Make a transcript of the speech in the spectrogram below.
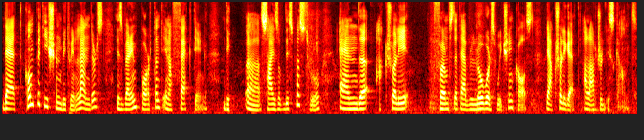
that competition between lenders is very important in affecting the uh, size of this pass-through and uh, actually firms that have lower switching costs, they actually get a larger discount.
